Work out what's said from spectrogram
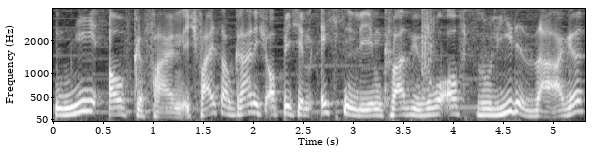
nie aufgefallen. Ich weiß auch gar nicht, ob ich im echten Leben quasi so oft solide sage.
